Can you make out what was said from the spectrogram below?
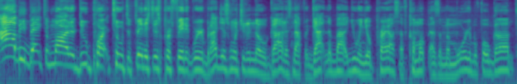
I'll be back tomorrow to do part two to finish this prophetic word. But I just want you to know God has not forgotten about you and your prayers have come up as a memorial before God.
